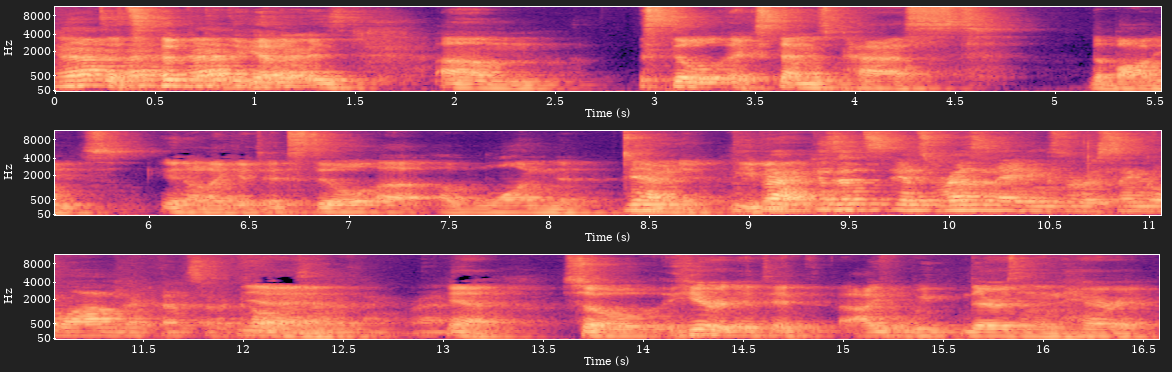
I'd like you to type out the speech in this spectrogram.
Yeah, to, to put together is um, still extends past the bodies. You know, like it, it's still a, a one Yeah. unit. Even Right, because it's it's resonating through a single object that sort of Yeah, covers yeah. everything, right? yeah. So here, it, it I we there is an inherent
